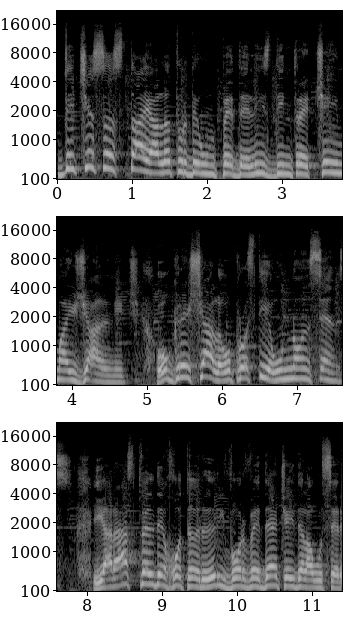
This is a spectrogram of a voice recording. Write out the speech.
de ce să stai alături de un pedelist dintre cei mai jalnici? O greșeală, o prostie, un nonsens Iar astfel de hotărâri vor vedea cei de la USR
